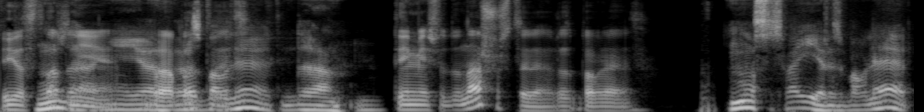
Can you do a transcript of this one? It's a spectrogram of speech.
Ее сложнее ну, да, ее разбавляют, да. Ты имеешь в виду нашу, что ли, разбавляют? Ну, со своей разбавляют.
